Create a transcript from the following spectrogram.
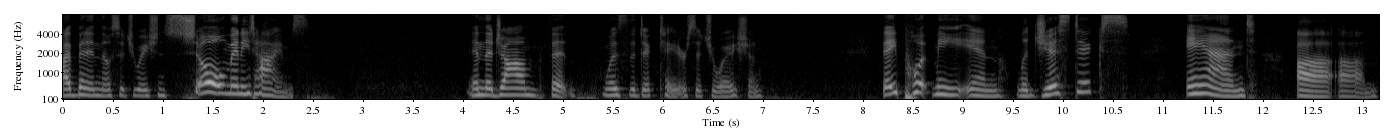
I've been in those situations so many times. In the job that was the dictator situation, they put me in logistics and uh, um,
